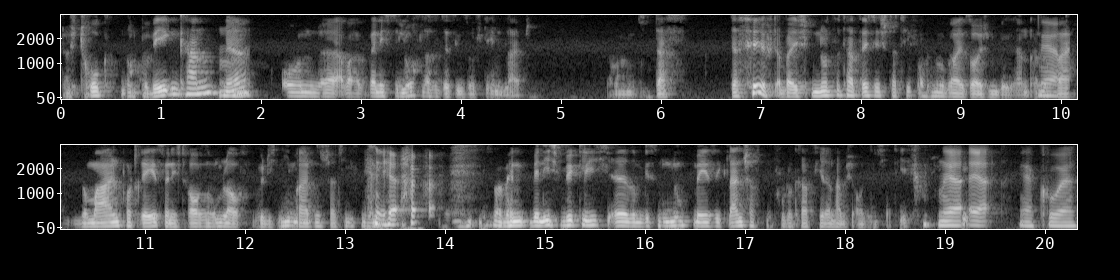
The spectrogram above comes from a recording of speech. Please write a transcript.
durch Druck noch bewegen kann, mhm. ne? und, äh, aber wenn ich sie loslasse, dass sie so stehen bleibt. Und das das hilft, aber ich nutze tatsächlich Stativ auch nur bei solchen Bildern. Also ja. bei normalen Porträts, wenn ich draußen rumlaufe, würde ich niemals ein Stativ nehmen. Ja. Wenn, wenn ich wirklich äh, so ein bisschen noobmäßig Landschaften fotografiere, dann habe ich auch ein Stativ. Ja, ja, ja, cool.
